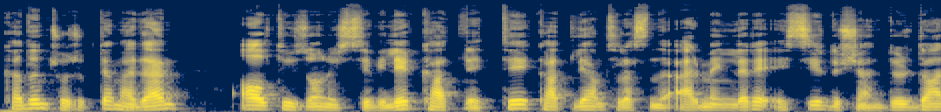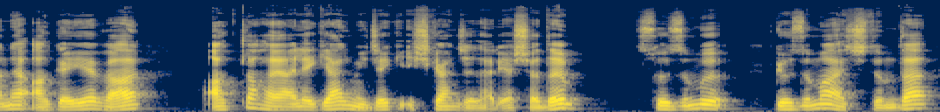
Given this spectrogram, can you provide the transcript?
kadın çocuk demeden 613 sivili katletti. Katliam sırasında Ermenilere esir düşen Dürdane Agayeva akla hayale gelmeyecek işkenceler yaşadı. Sözümü gözümü açtığımda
